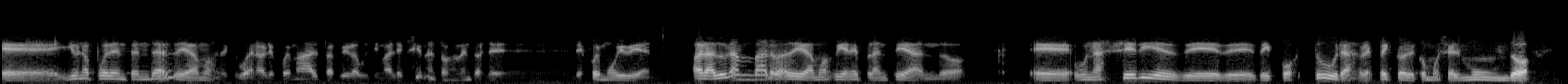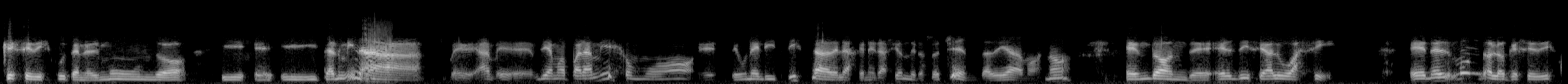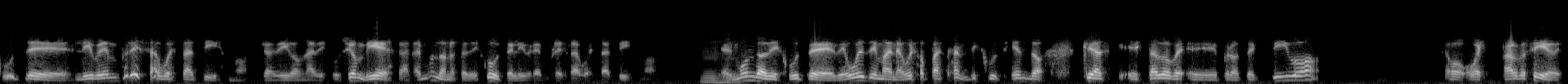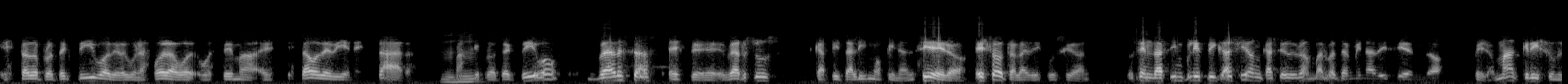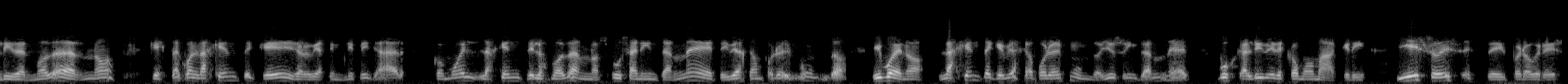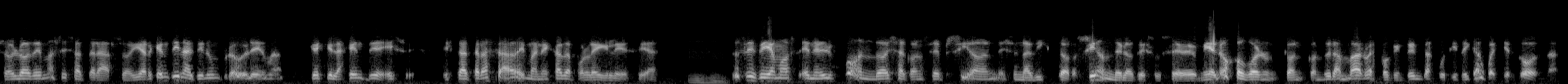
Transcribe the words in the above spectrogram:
Eh, y uno puede entender, digamos, de que, bueno, le fue mal, perdió la última elección, en estos momentos le fue muy bien. Ahora, Durán Barba, digamos, viene planteando eh, una serie de, de- posturas respecto de cómo es el mundo, qué se discute en el mundo, y, eh, termina, eh, eh, digamos, para mí es como este, un elitista de la generación de los 80, digamos, ¿no? En donde él dice algo así. En el mundo lo que se discute es libre empresa o estatismo. Yo digo, una discusión vieja. En el mundo no se discute libre empresa o estatismo. El mundo discute, de última en Europa están discutiendo qué es estado eh, protectivo, o, o es- perdón, sí, estado protectivo de alguna forma, o, o tema, eh, estado de bienestar, más que protectivo, versus, este, versus capitalismo financiero. Es otra la discusión. Entonces, en la simplificación hace Durán Barba termina diciendo, pero Macri es un líder moderno que está con la gente que, ya lo voy a simplificar, como él, la gente, los modernos usan internet y viajan por el mundo, y bueno, la gente que viaja por el mundo y usa internet busca líderes como Macri, y eso es este, el progreso, lo demás es atraso, y Argentina tiene un problema, que es que la gente es, está atrasada y manejada por la iglesia. Entonces, digamos, en el fondo esa concepción es una distorsión de lo que sucede. Mi enojo con, con, con Durán Barba es porque intenta justificar cualquier cosa.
